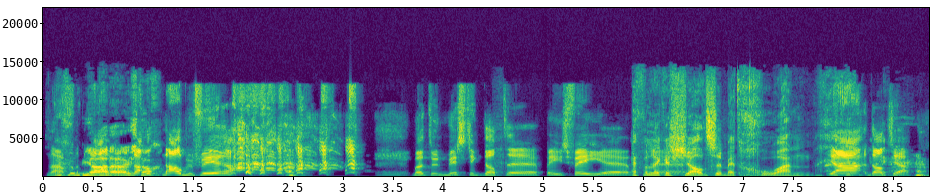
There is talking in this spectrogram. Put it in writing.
Nou, Een bejaardenhuis, naar- toch? Naar Albufeira. maar toen wist ik dat eh, PSV... eh, Even lekker eh, chansen met Juan. ja, dat ja.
